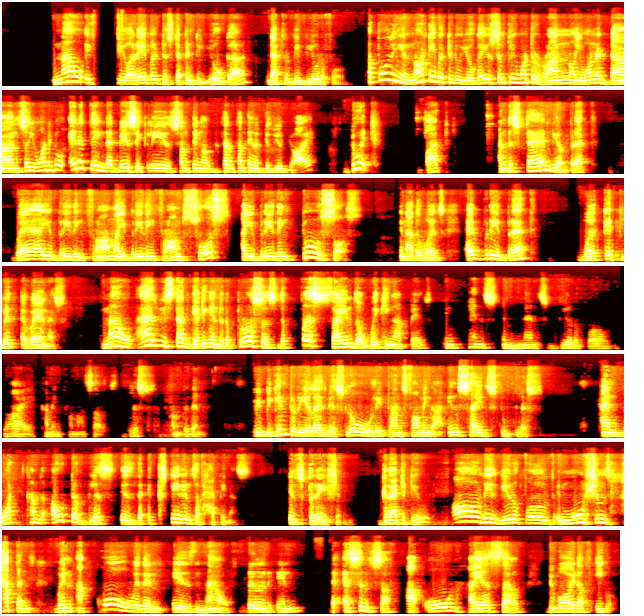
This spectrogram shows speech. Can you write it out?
Now, if you are able to step into yoga, that would be beautiful. Supposing you're not able to do yoga, you simply want to run or you want to dance or you want to do anything that basically is something, something that gives you joy, do it. But understand your breath. Where are you breathing from? Are you breathing from source? Are you breathing to source? In other words, every breath, work it with awareness. Now, as we start getting into the process, the first signs of waking up is intense, immense, beautiful joy coming from ourselves, bliss from within. We begin to realize we are slowly transforming our insides to bliss. And what comes out of bliss is the experience of happiness, inspiration, gratitude. All these beautiful emotions happen when our core within is now filled in the essence of our own higher self, devoid of ego.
